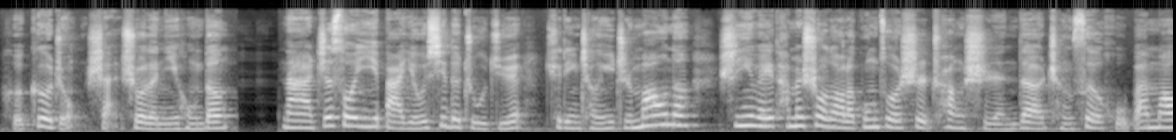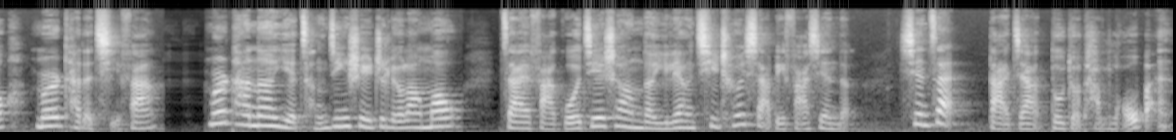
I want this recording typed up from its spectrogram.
和各种闪烁的霓虹灯。那之所以把游戏的主角确定成一只猫呢，是因为他们受到了工作室创始人的橙色虎斑猫 Merta 的启发。Merta 呢，也曾经是一只流浪猫，在法国街上的一辆汽车下被发现的。现在大家都叫他老板。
